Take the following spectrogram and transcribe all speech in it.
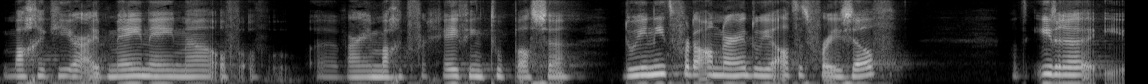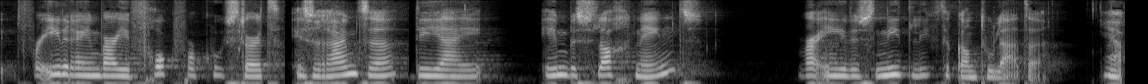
mag ik hieruit meenemen? Of, of uh, waarin mag ik vergeving toepassen? Doe je niet voor de ander, doe je altijd voor jezelf. Want iedere, voor iedereen waar je wrok voor koestert, is ruimte die jij in beslag neemt, waarin je dus niet liefde kan toelaten. Ja,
